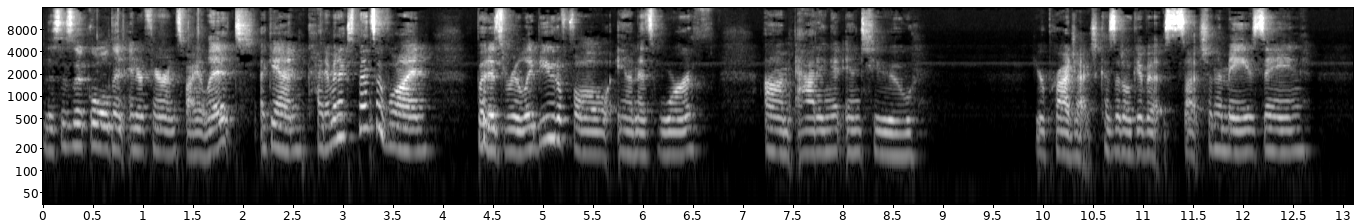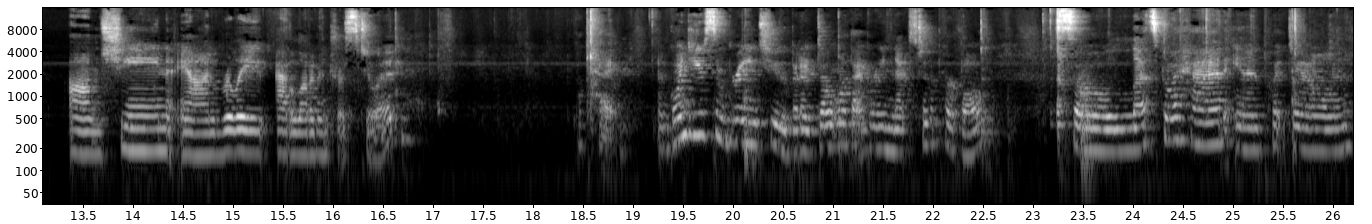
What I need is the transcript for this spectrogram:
This is a golden interference violet. Again, kind of an expensive one, but it's really beautiful and it's worth um, adding it into your project because it'll give it such an amazing um, sheen and really add a lot of interest to it. Okay, I'm going to use some green too, but I don't want that green next to the purple. So let's go ahead and put down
